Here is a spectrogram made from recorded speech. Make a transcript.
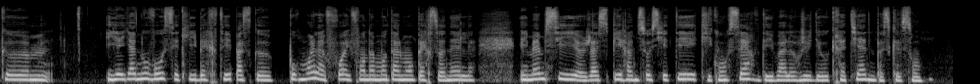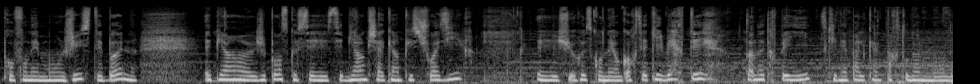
que il y a à nouveau cette liberté parce que pour moi la foi est fondamentalement personnelle et même si j'aspire à une société qui conserve des valeurs judéo-chrétiennes parce qu'elles sont profondément justes et bonnes, eh bien je pense que c'est bien que chacun puisse choisir. Et je suis heureuse qu'on ait encore cette liberté dans notre pays, ce qui n'est pas le cas partout dans le monde.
